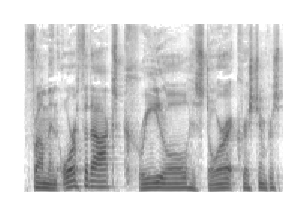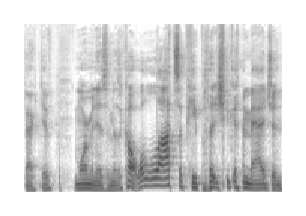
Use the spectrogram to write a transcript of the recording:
from an orthodox, creedal, historic Christian perspective, Mormonism is a cult. Well, lots of people, as you can imagine,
